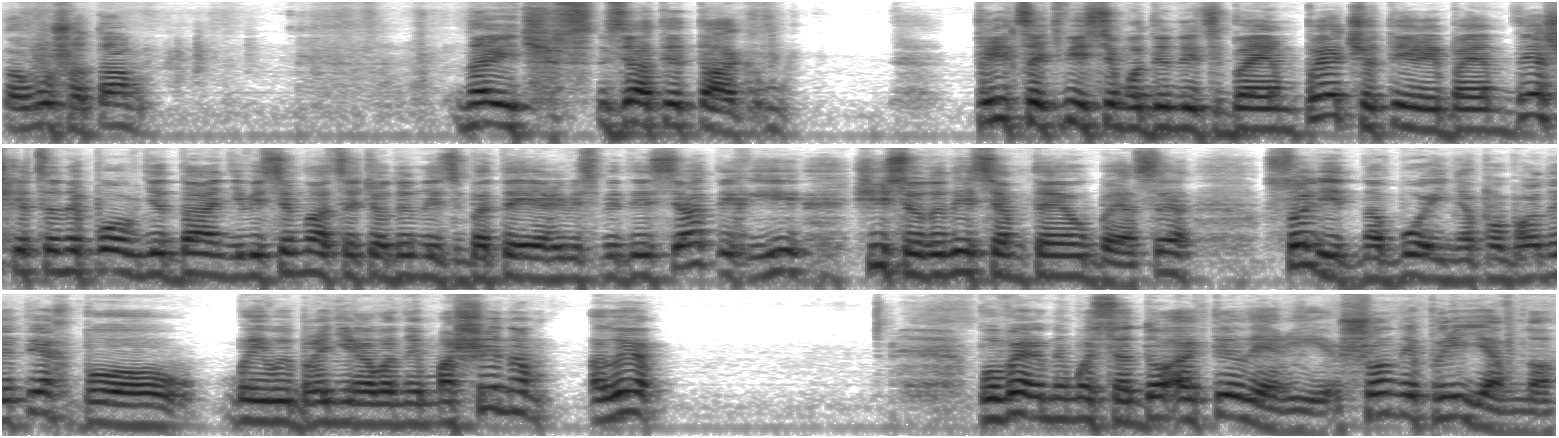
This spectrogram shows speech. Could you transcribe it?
тому що там навіть взяти так. 38 одиниць БМП, 4 БМДшки, це неповні дані, 18 одиниць БТР 80-х і 6 одиниць МТЛБ. Це солідна бойня по бронетех, по бойовим бронірованим машинам, але повернемося до артилерії. Що неприємно,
